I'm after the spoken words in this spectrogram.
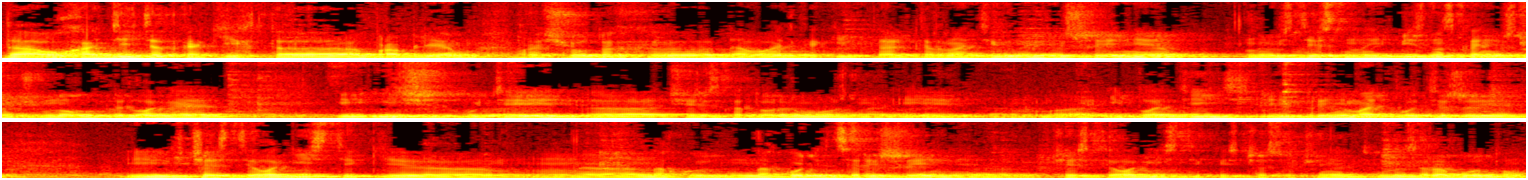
да, уходить от каких-то проблем в расчетах, э, давать какие-то альтернативные решения. Ну, естественно, и бизнес, конечно, очень много предлагает и ищет путей, э, через которые можно и, э, и платить, и принимать платежи и в части логистики э, находится решение. В части логистики сейчас очень активно заработал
